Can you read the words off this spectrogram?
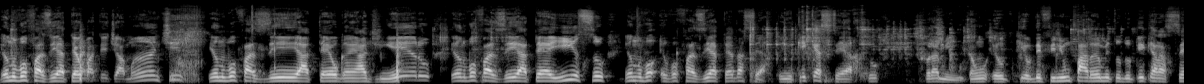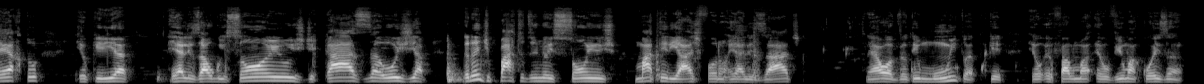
Eu não vou fazer até eu bater diamante, eu não vou fazer até eu ganhar dinheiro, eu não vou fazer até isso, eu não vou, eu vou fazer até dar certo. E o que, que é certo pra mim? Então eu, eu defini um parâmetro do que, que era certo. Eu queria realizar alguns sonhos de casa. Hoje a grande parte dos meus sonhos materiais foram realizados. É óbvio, eu tenho muito, é porque eu, eu falo uma, eu vi uma coisa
